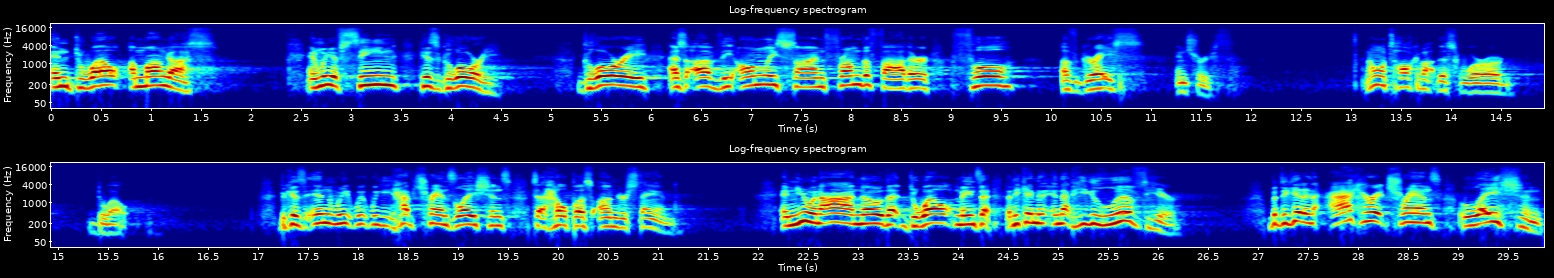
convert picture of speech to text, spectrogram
and dwelt among us, and we have seen his glory. Glory as of the only Son from the Father, full of grace and truth. And I want to talk about this word dwelt. Because in we, we, we have translations to help us understand. And you and I know that dwelt means that, that he came in and that he lived here. But to get an accurate translation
